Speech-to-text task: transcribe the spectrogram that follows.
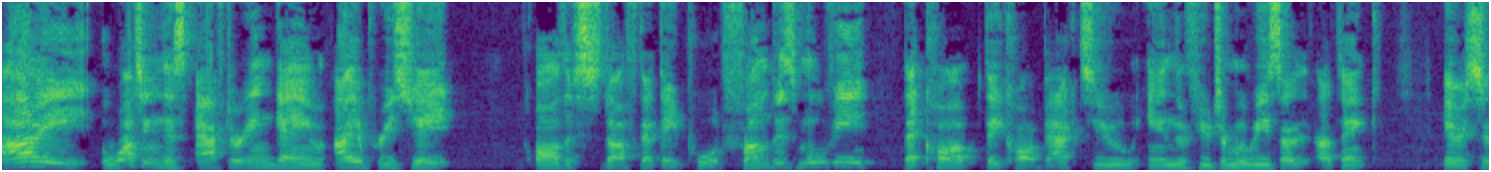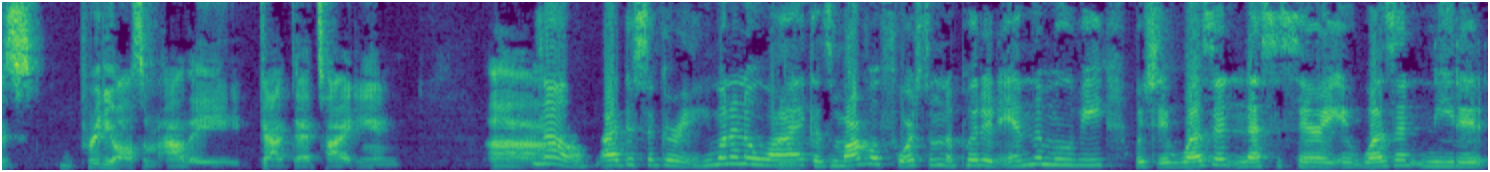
I watching this after in Endgame, I appreciate all the stuff that they pulled from this movie that call they called back to in the future movies. So I think it was just pretty awesome how they got that tied in. Um, No, I disagree. You want to know why? Because Marvel forced them to put it in the movie, which it wasn't necessary. It wasn't needed.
